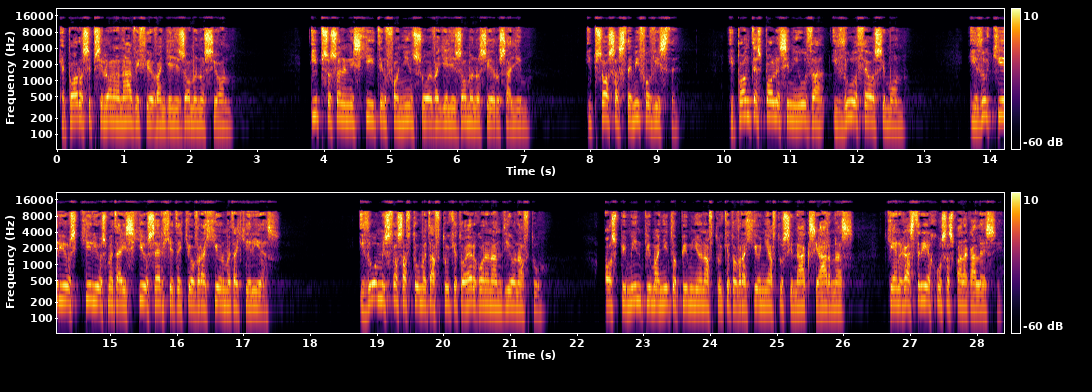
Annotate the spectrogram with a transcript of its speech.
Επόρος υψηλών ανάβηθη ο Ευαγγελιζόμενος Ιών. Ήψωσον ενισχύει την φωνή σου ο Ευαγγελιζόμενος Ιερουσαλήμ. Υψώσαστε μη φοβήστε. Οι πόντες πόλες είναι Ιούδα, ιδού ο Θεός ημών. Ιδού Κύριος Κύριος με τα ισχύος έρχεται και ο βραχίων με τα κυρίας. Ιδού ο μισθός αυτού με τα αυτού και το έργον εναντίον αυτού. Ως ποιμήν ποιμανεί το πίμνιον αυτού και το βραχίον αυτού συνάξει άρνας και εν γαστρή εχού σας παρακαλέσει.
